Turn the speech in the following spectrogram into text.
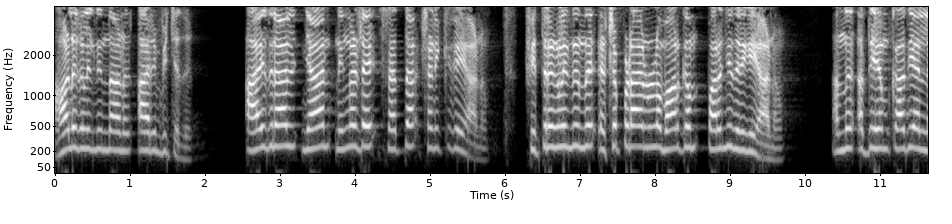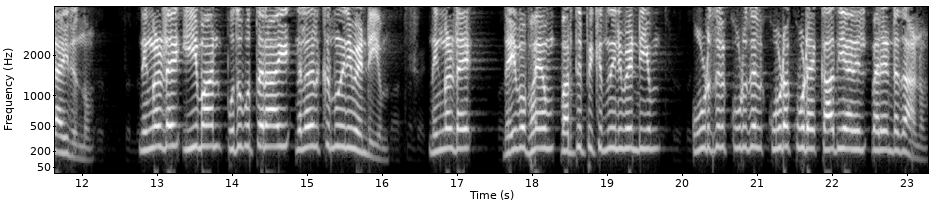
ആളുകളിൽ നിന്നാണ് ആരംഭിച്ചത്. ആയതിനാൽ ഞാൻ നിങ്ങളുടെ ശ്രദ്ധ ക്ഷണിക്കുകയാണ്. ഫിത്രകളിൽ നിന്ന് രക്ഷപ്പെടാനുള്ള മാർഗം പറഞ്ഞു തരികയാണ്. അന്ന് അദ്ദേഹം കാതിയാനിലായിരുന്നു നിങ്ങളുടെ ഈമാൻ പുതുപുത്തനായി നിലനിൽക്കുന്നതിന് വേണ്ടിയും നിങ്ങളുടെ ദൈവഭയം വർദ്ധിപ്പിക്കുന്നതിന് വേണ്ടിയും കൂടുതൽ കൂടുതൽ കൂടെ കൂടെ കാദിയാനിൽ വരേണ്ടതാണ്.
